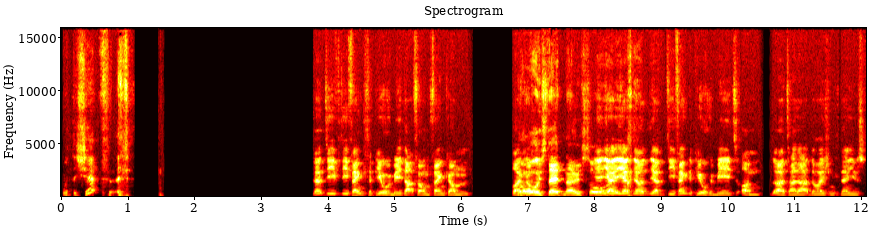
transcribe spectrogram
with the ship. Do you, do you think the people who made that film think um like oh, um, he's dead now. So yeah, yeah, yeah, yeah. Do you think the people who made um uh, Titanic: The Legend Continues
